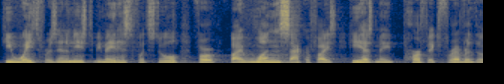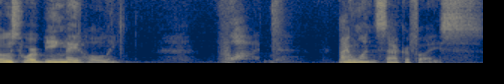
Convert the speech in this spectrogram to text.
he waits for his enemies to be made his footstool, for by one sacrifice he has made perfect forever those who are being made holy. What? By one sacrifice.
